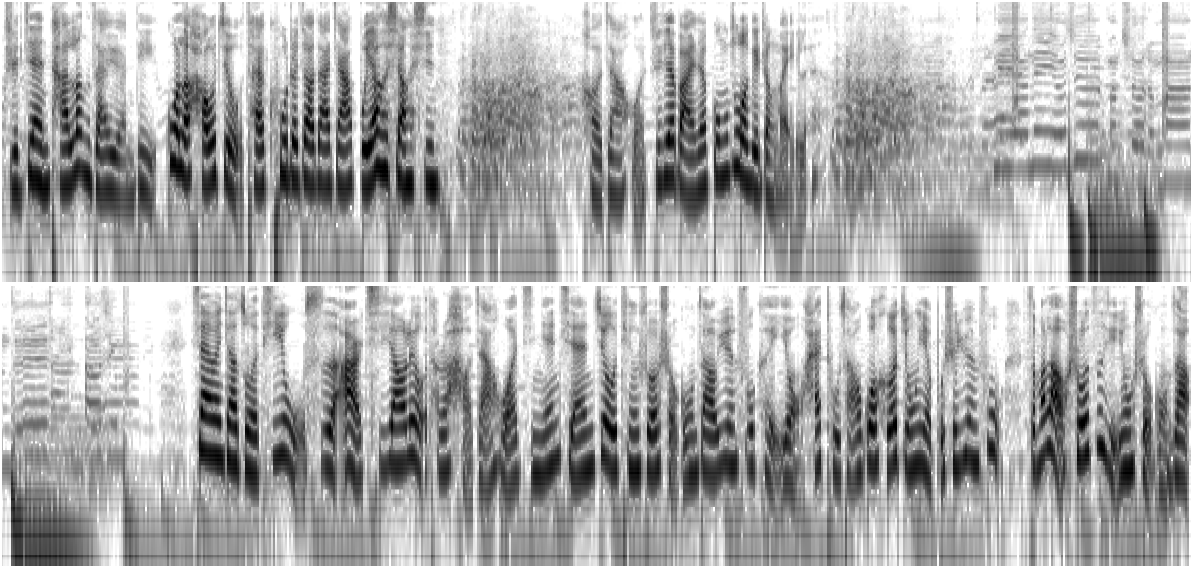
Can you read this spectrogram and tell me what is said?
只见她愣在原地，过了好久才哭着叫大家不要相信。好家伙，直接把人家工作给整没了。下一位叫做 T 五四二七幺六，他说：“好家伙，几年前就听说手工皂孕妇可以用，还吐槽过何炅也不是孕妇，怎么老说自己用手工皂？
